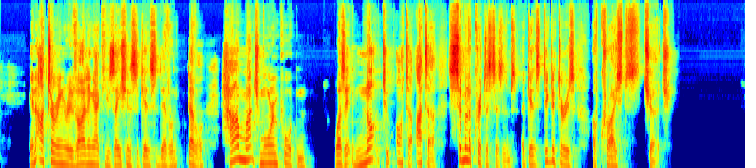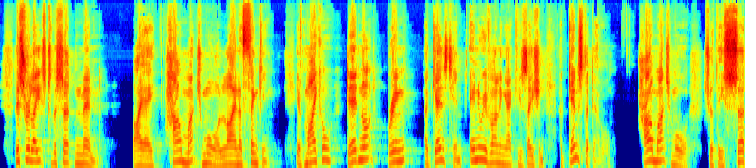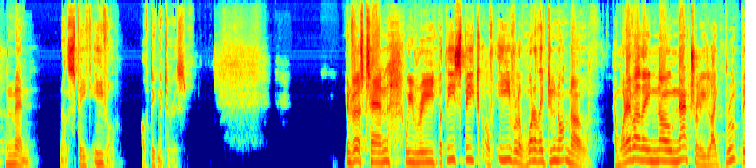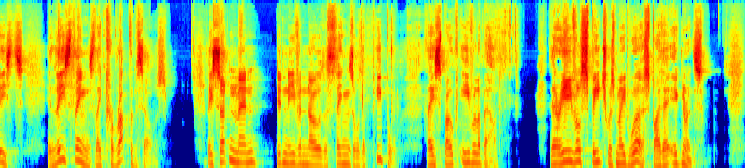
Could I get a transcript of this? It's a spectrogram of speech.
in uttering reviling accusations against the devil, devil, how much more important was it not to utter, utter similar criticisms against dignitaries of Christ's church? This relates to the certain men by a how much more line of thinking. If Michael dared not bring against him any reviling accusation against the devil, how much more should these certain men not speak evil of dignitaries? In verse 10, we read, But these speak of evil of what they do not know, and whatever they know naturally, like brute beasts, in these things they corrupt themselves. These certain men didn't even know the things or the people they spoke evil about. Their evil speech was made worse by their ignorance,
